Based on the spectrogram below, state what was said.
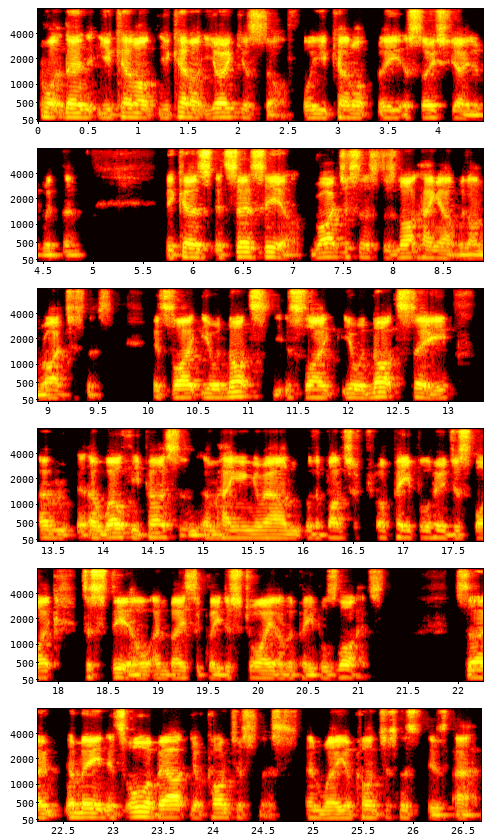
what then you cannot you cannot yoke yourself or you cannot be associated with them because it says here righteousness does not hang out with unrighteousness. It's like you would not it's like you would not see um, a wealthy person um, hanging around with a bunch of, of people who just like to steal and basically destroy other people's lives. So i mean it's all about your consciousness and where your consciousness is at.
